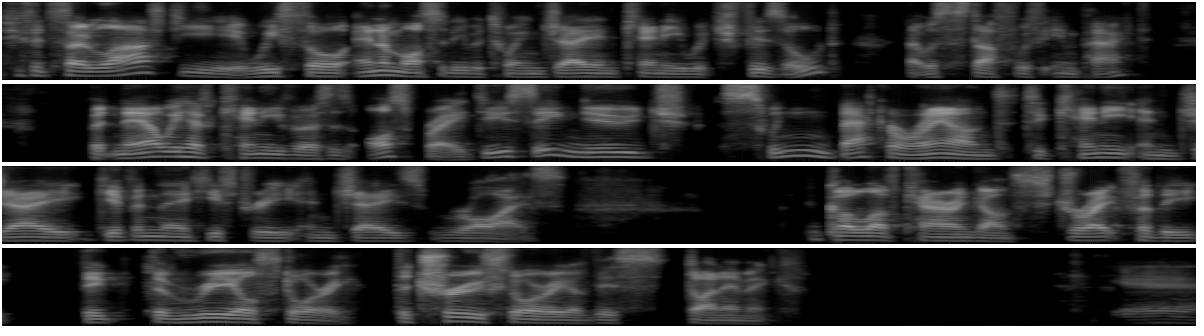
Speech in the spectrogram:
she said, so last year we saw animosity between Jay and Kenny, which fizzled. That was the stuff with Impact. But now we have Kenny versus Ospreay. Do you see Nuge swinging back around to Kenny and Jay, given their history and Jay's rise? Gotta love Karen going straight for the the the real story, the true story of this dynamic. yeah.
